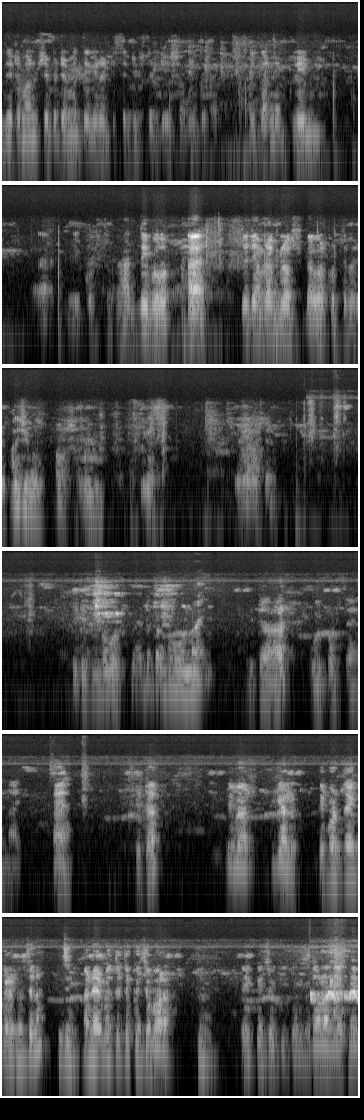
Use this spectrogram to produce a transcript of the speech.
যেটা মানুষের পেটের মধ্যে গেলে ডিসেন্টি ফিসেন্টি এসব হইতে পারে। এই কারণে ক্লিন ইয়ে করতে হবে। হাত দিব হ্যাঁ যদি আমরা গ্লোভস ব্যবহার করতে পারি। সমস্যা ঠিক আছে? এবার আসেন। এটা কি খবর? এটা তো আর গোবর নাই। এটা আর ওই পর্যায়ে নাই। হ্যাঁ এটা এবার গেল। এ পর্যায়ে করে ফেলছে না? মানে এর মধ্যে তো কিছু ভরা। এই কিছু কি করবে? দলা দিয়ে খেয়ে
